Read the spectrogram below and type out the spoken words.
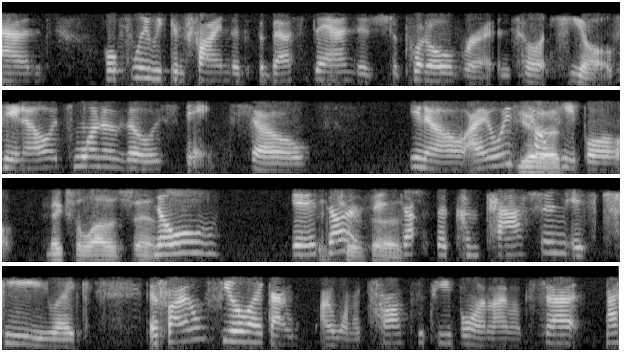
and hopefully we can find the, the best bandage to put over it until it heals you know it's one of those things so you know i always Yeah, tell people Makes a lot of sense. no, it, It does. sure It does. The compassion is key. Like, if I don't feel like I I want to talk to people and I'm upset, I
